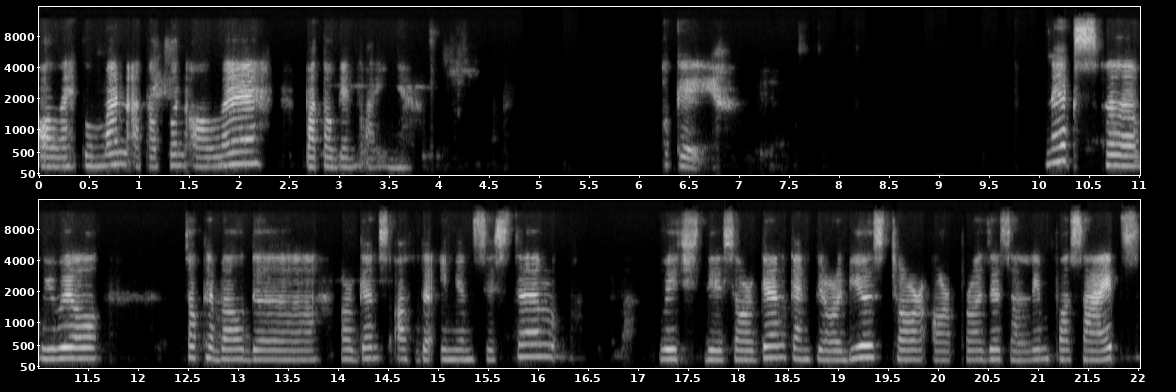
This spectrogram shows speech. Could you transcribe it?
oleh kuman ataupun oleh patogen lainnya. Oke. Okay. Next, uh, we will talk about the organs of the immune system which this organ can produce, store, or process lymphocytes.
